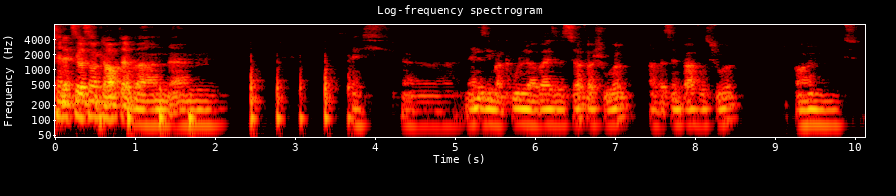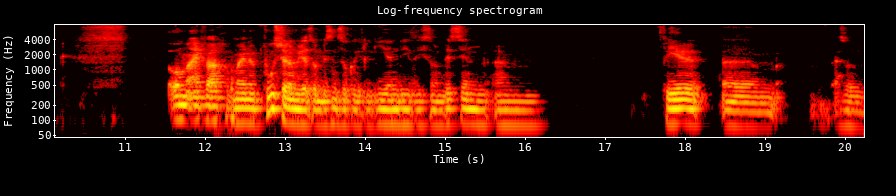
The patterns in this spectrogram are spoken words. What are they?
keine letzte, was ich gekauft habe, waren, ähm, ich äh, nenne sie mal coolerweise Surferschuhe, aber es sind Barfußschuhe. Und um einfach meine Fußstellung wieder so ein bisschen zu korrigieren, die sich so ein bisschen ähm, fehl, ähm, also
